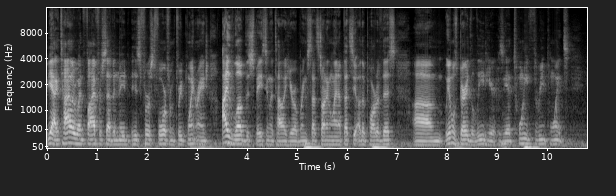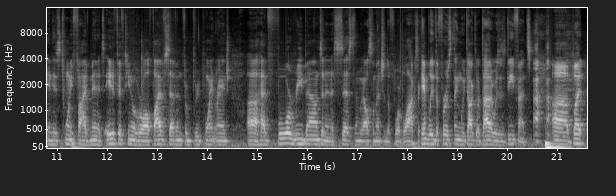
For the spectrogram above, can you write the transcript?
Yeah, Tyler went five for seven, made his first four from three-point range. I love the spacing that Tyler Herro brings to that starting lineup. That's the other part of this. Um, we almost buried the lead here because he had 23 points in his 25 minutes, eight of 15 overall, five of seven from three-point range. Uh, had four rebounds and an assist, and we also mentioned the four blocks. I can't believe the first thing we talked about Tyler was his defense. Uh, but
